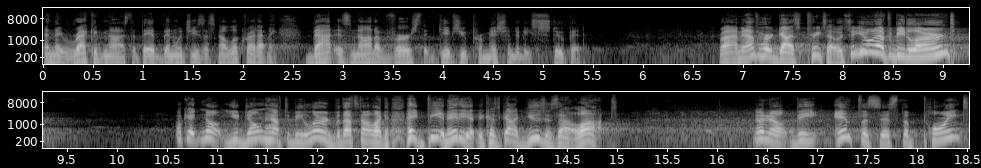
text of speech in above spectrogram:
and they recognized that they had been with jesus. Now look right at me. That is not a verse that gives you permission to be stupid. Right? I mean i've heard guys preach that way so you don't have to be learned Okay, no, you don't have to be learned, but that's not like, hey, be an idiot because God uses that a lot. No, no, no. The emphasis, the point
